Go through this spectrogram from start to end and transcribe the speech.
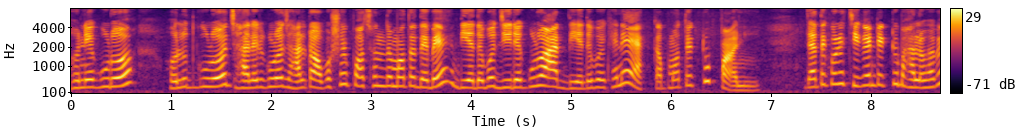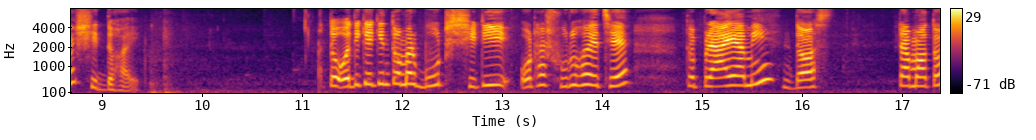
ধনে গুঁড়ো, হলুদ গুঁড়ো, ঝালের গুঁড়ো, ঝালটা অবশ্যই পছন্দ মতো দেবে, দিয়ে দেবো জিরে গুঁড়ো আর দিয়ে দেবো এখানে এক কাপ মতো একটু পানি, যাতে করে চিকেনটা একটু ভালোভাবে সিদ্ধ হয়। তো ওদিকে কিন্তু আমার বুট সিটি ওঠা শুরু হয়েছে। তো প্রায় আমি দশটা মতো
